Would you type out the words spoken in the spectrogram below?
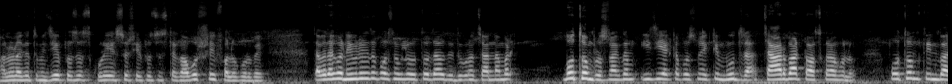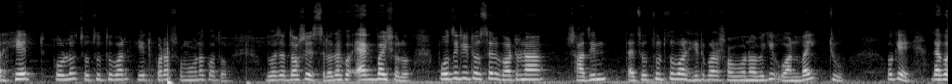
ভালো লাগে, তুমি যে প্রসেস করে এসছো, সেই প্রসেসটাকে অবশ্যই ফলো করবে। তারপর দেখো নিম্নলিখিত প্রশ্নগুলোর উত্তর দাও, দুই দুগুণ চার নম্বর প্রথম প্রশ্ন, একদম ইজি একটা প্রশ্ন, একটি মুদ্রা, চারবার টস করা হলো। প্রথম তিনবার হেড পড়ল, চতুর্থবার হেড পড়ার সম্ভাবনা কত? দু হাজার দশে এসেছিল। দেখো, এক বাই ষোলো। প্রতিটি টসের ঘটনা স্বাধীন, তাই চতুর্থবার হেড পড়ার সম্ভাবনা হবে কি? ওয়ান বাই টু ওকে দেখো,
